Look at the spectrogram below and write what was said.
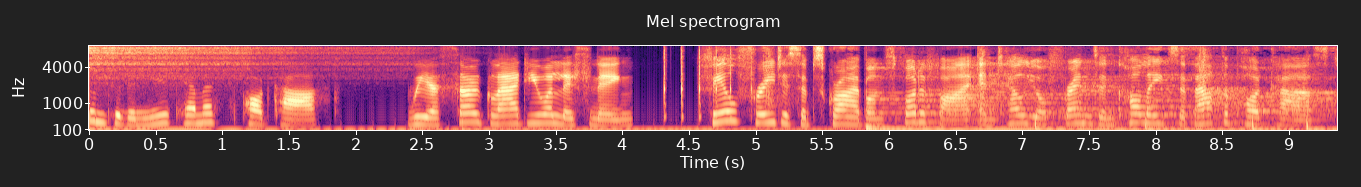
Welcome to the New Chemists podcast. We are so glad you are listening. Feel free to subscribe on Spotify and tell your friends and colleagues about the podcast.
